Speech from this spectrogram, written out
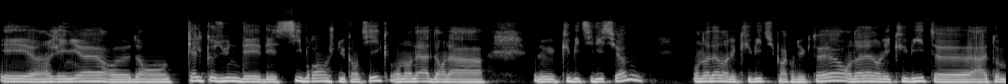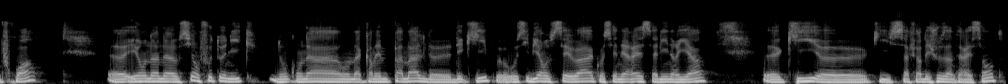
et ingénieurs dans quelques-unes des, six branches du quantique. On en a dans la, le qubit silicium, on en a dans les qubits supraconducteurs, on en a dans les qubits à atomes froids. Et on en a aussi en photonique. Donc on a, on a quand même pas mal d'équipes, aussi bien au CEA qu'au CNRS, à l'INRIA, qui, qui savent faire des choses intéressantes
